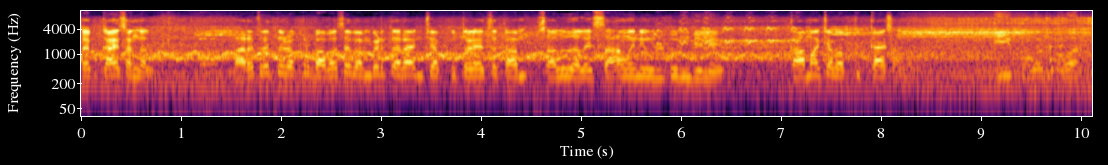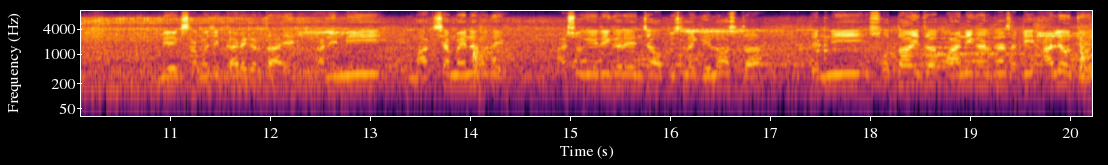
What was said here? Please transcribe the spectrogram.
साहेब काय सांगाल? भारतरत्न डॉक्टर बाबासाहेब आंबेडकरांच्या पुतळ्याचं काम चालू झालं आहे सहा महिने उलटून गेले. कामाच्या बाबतीत काय सांगाल? मी पवन पवार. मी एक सामाजिक कार्यकर्ता आहे आणि मी मागच्या महिन्यामध्ये अशोक येरीकर यांच्या ऑफिसला गेलो असता त्यांनी स्वतः इथं पाहणी करण्यासाठी आले होते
